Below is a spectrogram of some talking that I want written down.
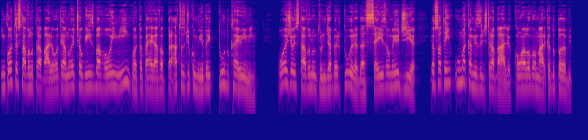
Enquanto eu estava no trabalho ontem à noite, alguém esbarrou em mim enquanto eu carregava pratos de comida e tudo caiu em mim. Hoje eu estava no turno de abertura, das 6 ao meio-dia. Eu só tenho uma camisa de trabalho, com a logomarca do pub.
